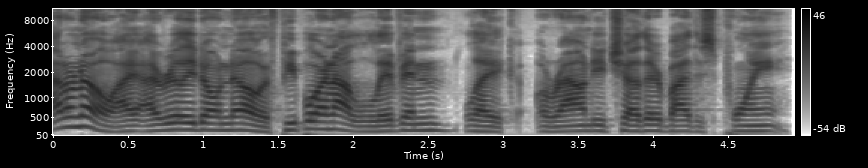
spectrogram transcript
I don't know. I, I really don't know if people are not living like around each other by this point.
